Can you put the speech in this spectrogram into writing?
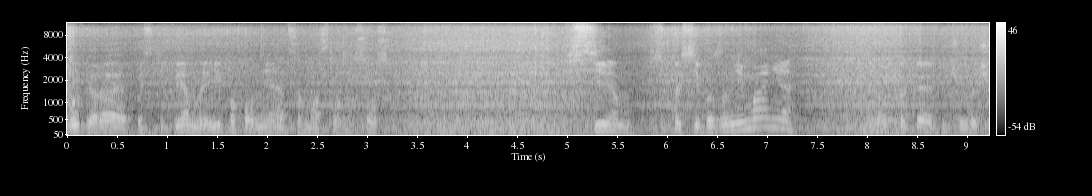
выгорает постепенно и пополняется маслонасосом. Всем спасибо за внимание. Вот такая печурочка.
